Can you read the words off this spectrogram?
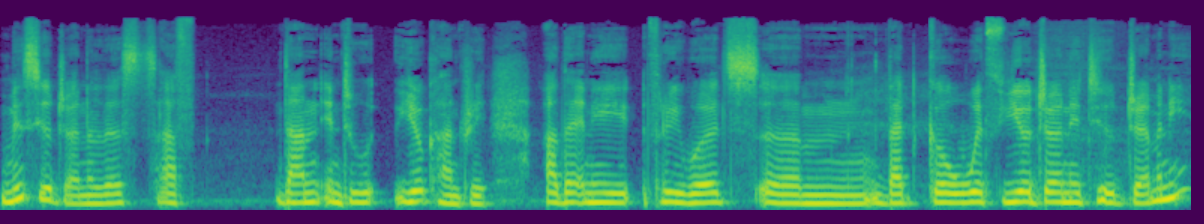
Missio journalists have done into your country, are there any three words um, that go with your journey to Germany?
